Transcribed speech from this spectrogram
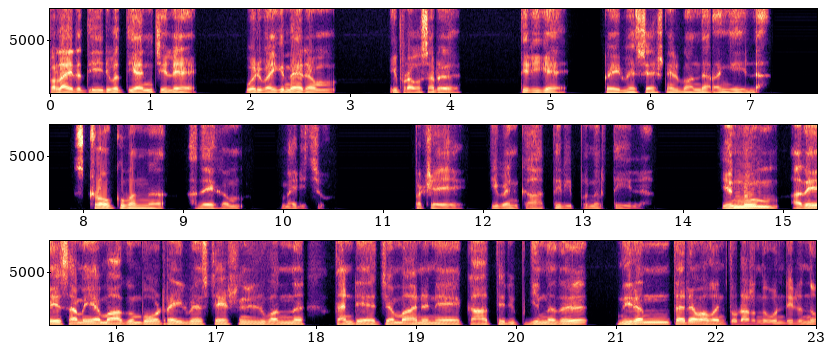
തൊള്ളായിരത്തി ഇരുപത്തി അഞ്ചിലെ ഒരു വൈകുന്നേരം ഈ പ്രൊഫസർ തിരികെ റെയിൽവേ സ്റ്റേഷനിൽ വന്നിറങ്ങിയില്ല. സ്ട്രോക്ക് വന്ന് അദ്ദേഹം മരിച്ചു. പക്ഷേ ഇവൻ കാത്തിരിപ്പ് നിർത്തിയില്ല. എന്നും അതേ സമയമാകുമ്പോൾ റെയിൽവേ സ്റ്റേഷനിൽ വന്ന് തന്റെ യജമാനനെ കാത്തിരിപ്പിക്കുന്നത് നിരന്തരം അവൻ തുടർന്നുകൊണ്ടിരുന്നു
